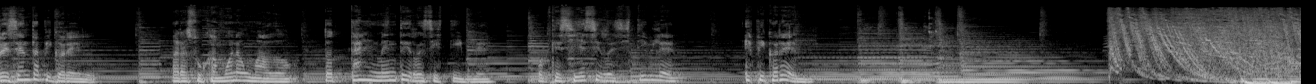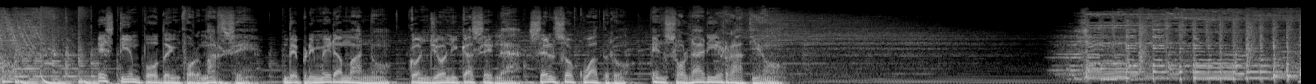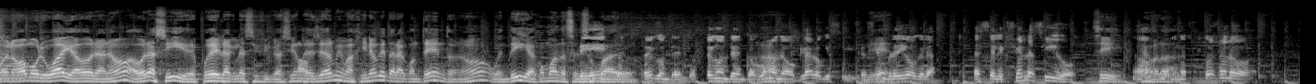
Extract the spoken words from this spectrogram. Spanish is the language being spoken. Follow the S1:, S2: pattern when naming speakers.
S1: Presenta Picorel para su jamón ahumado, totalmente irresistible, porque si es irresistible, es Picorel.
S2: Es tiempo de informarse de primera mano con Johnny Casella, Celso Cuadro, en Solar y Radio.
S3: Bueno, vamos a Uruguay ahora, ¿no? Ahora sí, después de la clasificación de ayer, me imagino que estará contento, ¿no? Buen día, ¿cómo andas el
S4: Sí,
S3: cuadro?
S4: estoy contento, estoy contento. ¿Cómo
S3: Ah.
S4: no? Claro que sí. Yo
S3: Bien.
S4: siempre digo que la, la selección la sigo.
S3: Sí,
S4: ¿no?
S3: es verdad.
S4: Lo que nos fijó son los,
